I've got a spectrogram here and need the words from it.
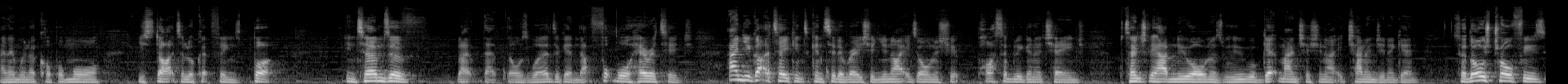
and then win a couple more, you start to look at things. But in terms of like that, those words again, that football heritage, and you got to take into consideration United's ownership possibly going to change, potentially have new owners who will get Manchester United challenging again. So those trophies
